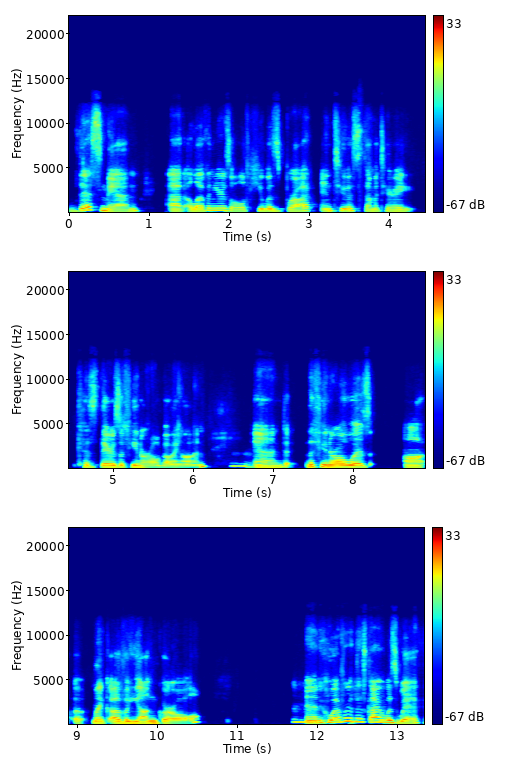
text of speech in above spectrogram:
this man at 11 years old, he was brought into a cemetery because there's a funeral going on, Mhm. and the funeral was uh, like of a young girl, Mhm. and whoever this guy was with,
